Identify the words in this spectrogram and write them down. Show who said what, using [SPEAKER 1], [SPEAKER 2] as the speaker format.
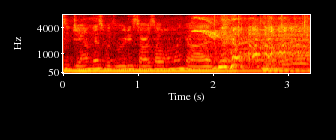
[SPEAKER 1] to jam this with Rudy Sarzo. Oh my god.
